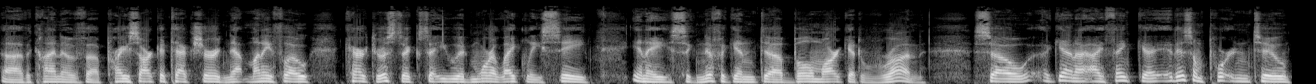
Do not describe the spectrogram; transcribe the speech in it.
uh, the kind of uh, price architecture, net money flow characteristics that you would more likely see in a significant uh, bull market run. So again, I, I think it is important to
